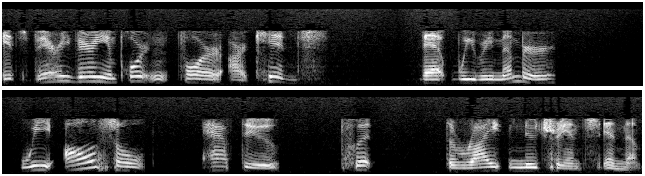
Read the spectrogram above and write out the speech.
it's very, very important for our kids that we remember we also have to put the right nutrients in them.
